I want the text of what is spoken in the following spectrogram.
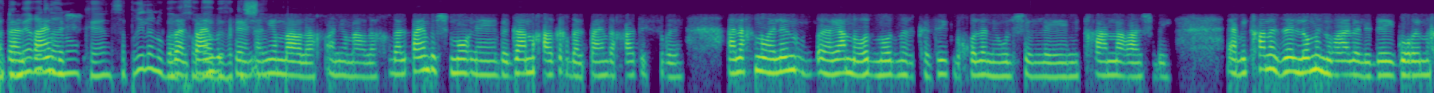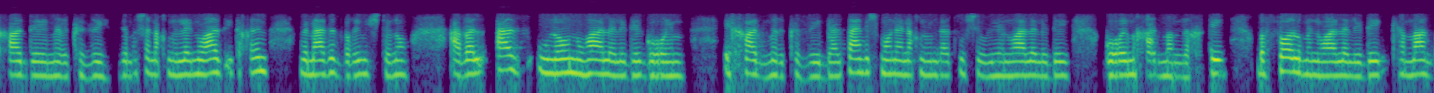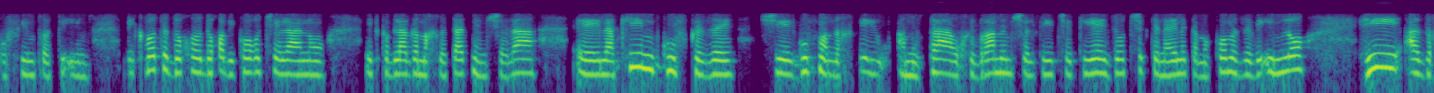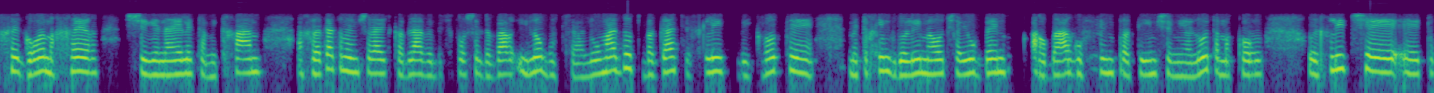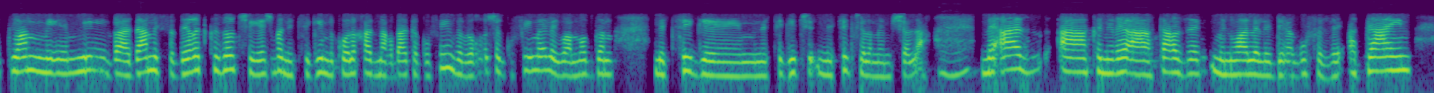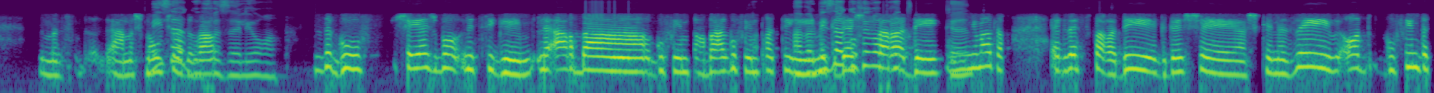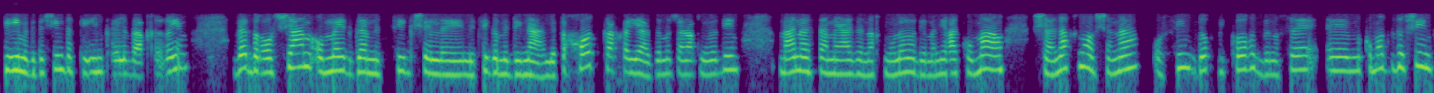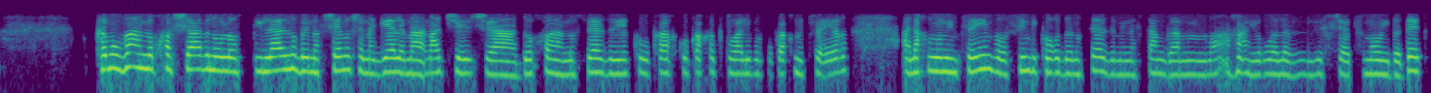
את אומרת לנו, כן, ספרי לנו בהרחבה בבקשה. כן, אני אומר לך, אני אומר לך. ב-2008 וגם אחר כך ב-2011, אנחנו העלינו בעיה מאוד מאוד מרכזית בכל הניהול של אה, מתחם הרשב"י. המתחם הזה לא מנוהל על ידי גורם אחד אה, מרכזי. זה מה שאנחנו העלינו אז, ייתכן ומאז הדברים השתנו, אבל אז הוא לא נוהל על ידי גורם אחד מרכזי. ב-2008 אנחנו המלצנו שהוא ינוהל על ידי גורם אחד ממלכתי, בפועל הוא מנוהל על ידי כמה גופים פרטיים. בעקבות הדוח, דוח הביקורת שלנו התקבלה גם החלטת ממשלה אה, להקים גוף כזה שגוף ממלכתי, עמותה או חברה ממשלתית שתהיה זאת שתנהל את המקום הזה, ואם לא, היא אז אחרי גורם אחר שינהל את המתחם. החלטת הממשלה התקבלה ובסופו של דבר היא לא בוצעה. לעומת זאת, בג"ץ החליט בעקבות uh, מתחים גדולים מאוד שהיו בין ארבעה גופים פרטיים שניהלו את המקום, הוא החליט שתוקם מין ועדה מסדרת כזאת שיש בה נציגים לכל אחד מארבעת הגופים, ובראש הגופים האלה יעמוד גם נציג, אה, נציג, נציג של הממשלה. Mm-hmm. מאז כנראה האתר הזה מנוהל על ידי הגוף הזה. עדיין המשמעות של הדבר... מי זה הגוף הזה, ליאורה? זה גוף שיש בו נציגים לארבע גופים, ארבעה גופים פרטיים. אבל מי זה הגופים הפרטיים? כן. אני אומרת לך, הקדש ספרדי, הקדש אה, אשכנזי, עוד גופים דתיים, הקדשים דתיים כאלה ואחרים, ובראשם עומד גם נציג של אה, נציג המדינה. לפחות כך היה, זה מה שאנחנו יודעים. מה נעשה מאז אנחנו לא יודעים. אני רק אומר שאנחנו השנה עושים דוח ביקורת בנושא אה, מקומות קדושים. כמובן, לא חשבנו, לא פיללנו בנפשנו שנגיע למעמד ש, שהדוח, הנושא הזה יהיה כל כך, כל כך אקטואלי וכל כך מצער. אנחנו נמצאים ועושים ביקורת בנושא הזה, מן הסתם גם האירוע לכשעצמו ייבדק.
